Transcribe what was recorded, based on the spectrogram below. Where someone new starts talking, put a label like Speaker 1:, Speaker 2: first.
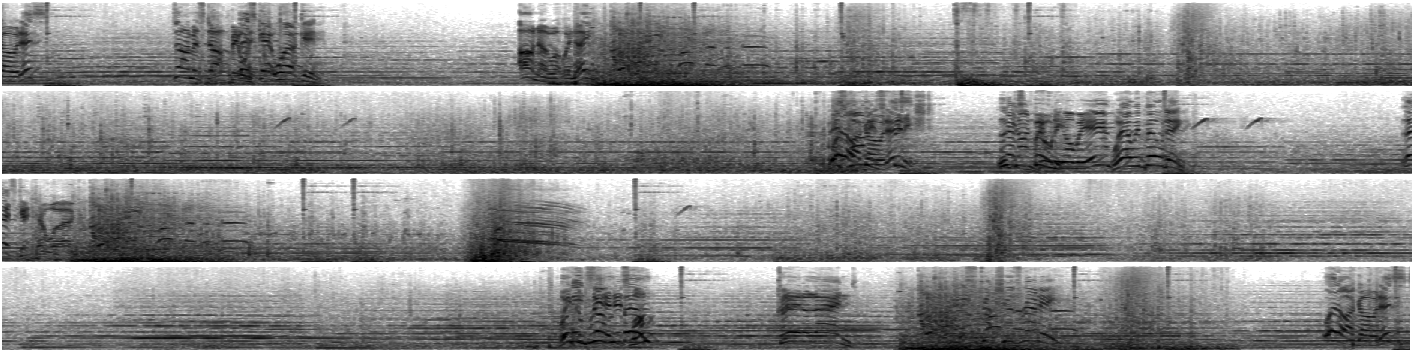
Speaker 1: go with this? Time to start building. Let's get working. I know what we need. Building over here. Where are we building? Let's get to work. We completed this one. Clear the land. The structure's ready. Where do I go with this?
